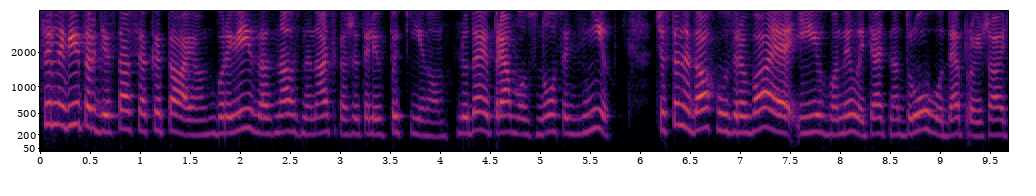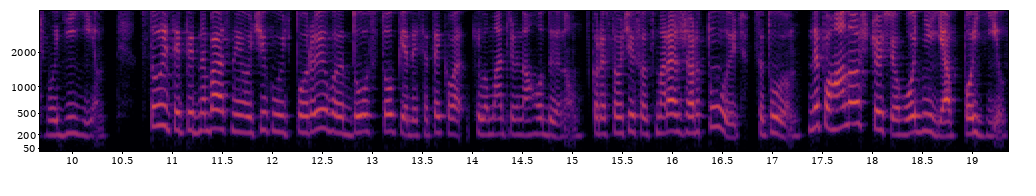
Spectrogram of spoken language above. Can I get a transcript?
Сильний вітер дістався Китаю. Буревій зазнав зненацька жителів Пекіну. Людей прямо зносить з ніг. Частини даху зриває, і вони летять на дорогу, де проїжджають водії. В столиці Піднебесної очікують пориви до 150 км на годину. Користувачі соцмереж жартують. Цитую: непогано, що сьогодні я поїв.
